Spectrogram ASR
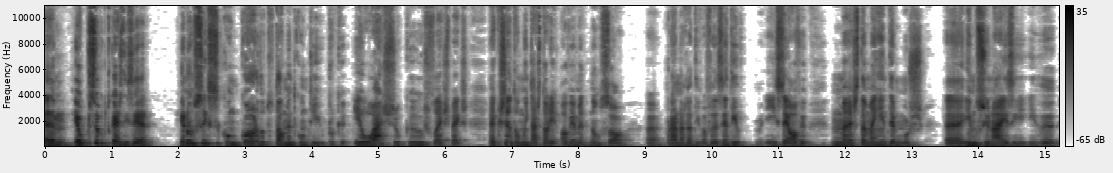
Hum, eu percebo o que tu queres dizer. Eu não sei se concordo totalmente contigo, porque eu acho que os flashbacks acrescentam muito à história, obviamente não só ah, para a narrativa fazer sentido, isso é óbvio, mas também em termos ah, emocionais e, e de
